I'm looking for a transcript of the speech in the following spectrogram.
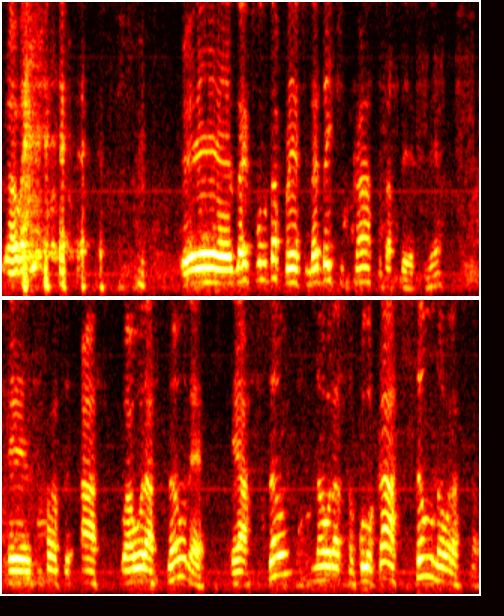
É, daí você falou da prece, né? da eficácia da prece, né? É, você fala assim, a, a oração, né? É ação na oração, colocar ação na oração.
